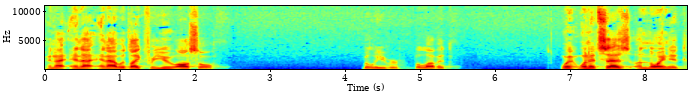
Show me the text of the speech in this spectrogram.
And I, and, I, and I would like for you also believer, beloved. When, when it says anointed,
